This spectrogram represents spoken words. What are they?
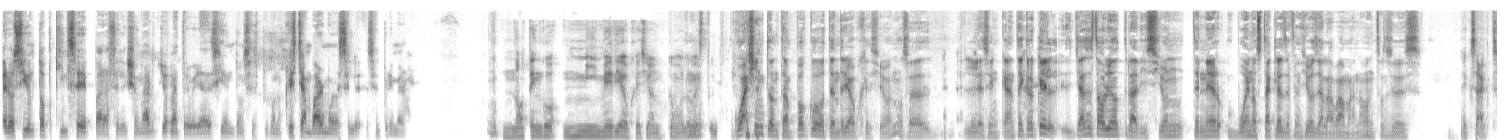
pero sí un top 15 para seleccionar, yo me atrevería a decir, entonces pues bueno, Christian Barmore es el, es el primero. No tengo ni media objeción. ¿Cómo lo ves tú? Washington tampoco tendría objeción. O sea, les encanta. Y creo que ya se está volviendo tradición tener buenos tackles defensivos de Alabama, ¿no? Entonces. Exacto.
